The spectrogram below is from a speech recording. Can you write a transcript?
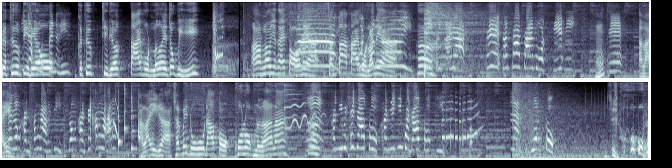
กระทืบทีเดียว จะหมไปไหน กระทืบทีเดียวตายหมดเลยเจ้าหมีอ้าวแล้วยังไงต่อเนี่ยซันต้าตายหมดแล้วเนี่ยฮ้เฮ้ยนี่เป็น หึเอ๊ะอะไร แกลองหันข้างหลังดิลองหันไปข้างหลังอะไรอีกอะฉันไม่ดูดาวตกขั้วโลกเหนือนะ เออคันนี้ไม่ใช่ดาวตกคันนี้ยิ่งกว่าดาวตกอีกน่ะดวงตกโอ้โห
